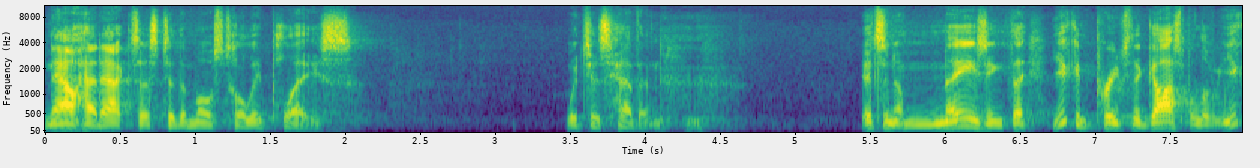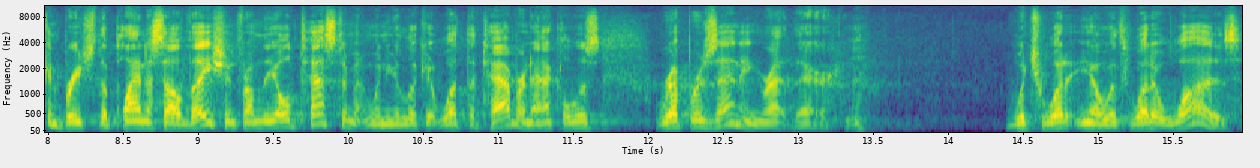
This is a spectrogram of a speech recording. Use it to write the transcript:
now had access to the most holy place, which is heaven. It's an amazing thing. You can preach the gospel of, you can preach the plan of salvation from the Old Testament when you look at what the tabernacle was representing right there. Which what, you know, with what it was.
